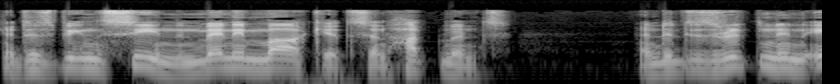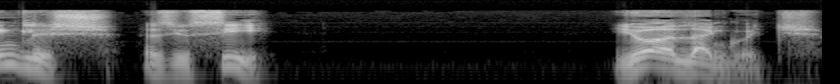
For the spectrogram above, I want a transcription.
It has been seen in many markets and hutments, and it is written in English, as you see. Your language.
